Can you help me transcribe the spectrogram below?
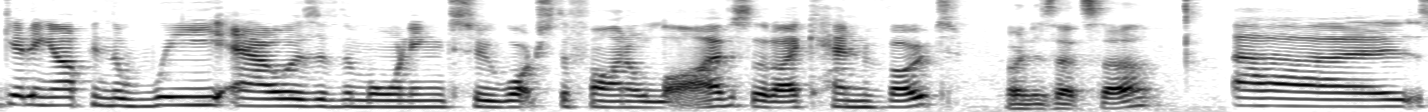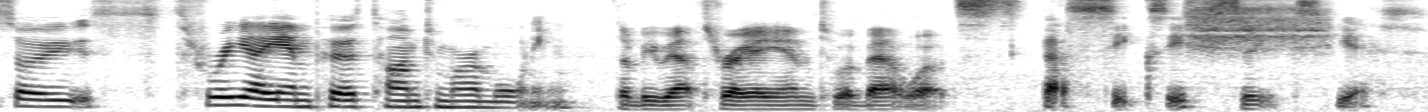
getting up in the wee hours of the morning to watch the final live so that I can vote. When does that start? Uh, so 3 a.m. Perth time tomorrow morning. That'll be about three a.m. to about what? About six ish. Six. Yes.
